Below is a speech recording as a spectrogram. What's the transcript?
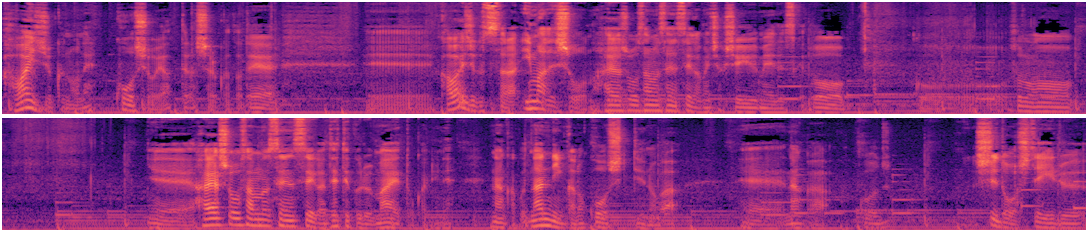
河合塾のね講師をやってらっしゃる方でえー、河合塾っつったら「今でしょう」の林修先生がめちゃくちゃ有名ですけどこうその、えー、林修先生が出てくる前とかにねなんか何人かの講師っていうのが、えー、なんかこう指導している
